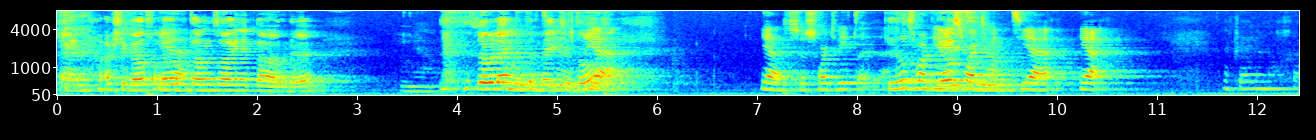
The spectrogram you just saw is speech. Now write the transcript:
En als je wel gelooft, dan zal je het behouden. Ja. Zo lijkt het een beetje, toch? Ja. Ja, zo zwart-wit. Heel zwart-wit. Heel zwart-wit, ja. ja. Heb jij er nog... Uh...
